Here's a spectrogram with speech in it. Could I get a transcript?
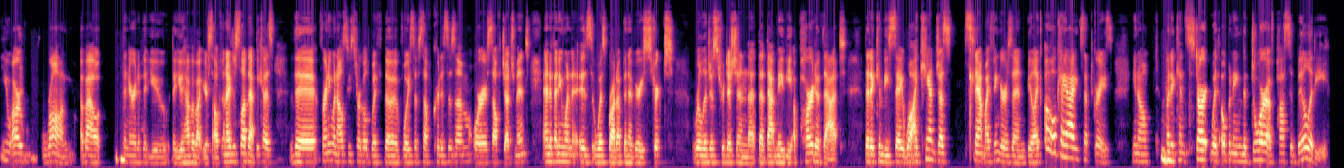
you are wrong about the narrative that you that you have about yourself and i just love that because the for anyone else who struggled with the voice of self-criticism or self-judgment and if anyone is was brought up in a very strict religious tradition that that that may be a part of that that it can be say well i can't just snap my fingers and be like oh okay i accept grace you know mm-hmm. but it can start with opening the door of possibility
